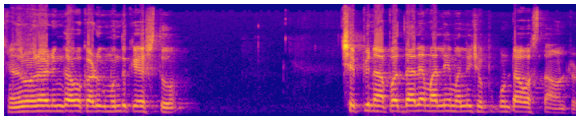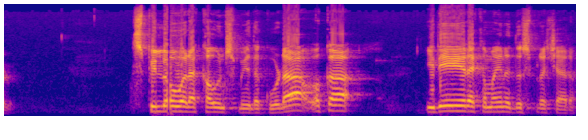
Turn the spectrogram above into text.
చంద్రబాబు నాయుడు ఇంకా ఒక అడుగు ముందుకేస్తూ చెప్పిన అబద్ధాలే మళ్ళీ మళ్ళీ చెప్పుకుంటా వస్తూ ఉంటాడు. స్పిల్ ఓవర్ అకౌంట్స్ మీద కూడా ఒక ఇదే రకమైన దుష్ప్రచారం.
